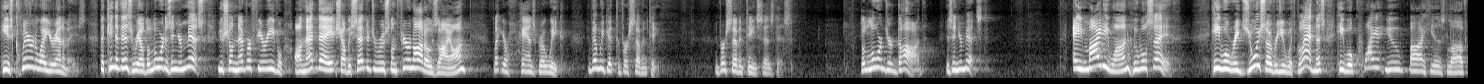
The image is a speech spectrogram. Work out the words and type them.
He has cleared away your enemies. The King of Israel, the Lord is in your midst. You shall never fear evil. On that day it shall be said to Jerusalem, Fear not, O Zion, let your hands grow weak. And then we get to verse 17. And verse 17 says this The Lord your God is in your midst, a mighty one who will save. He will rejoice over you with gladness. He will quiet you by his love.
